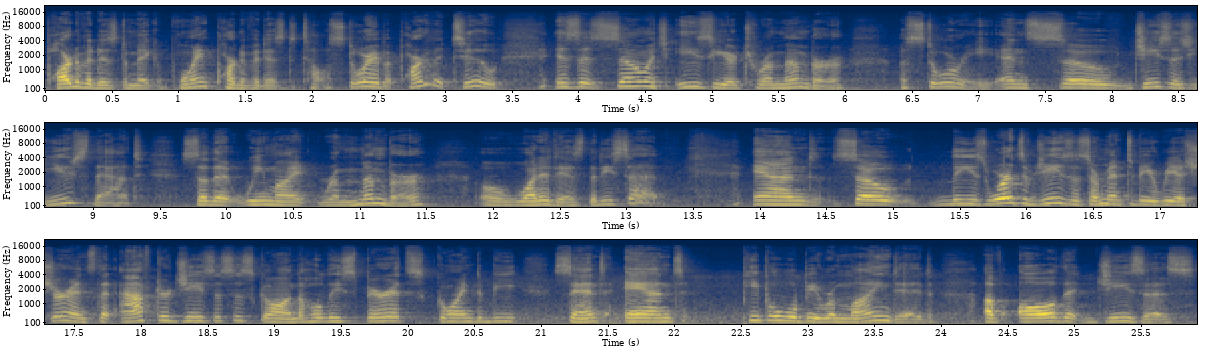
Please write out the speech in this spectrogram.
Part of it is to make a point, part of it is to tell a story, but part of it too is it's so much easier to remember a story. And so Jesus used that so that we might remember oh, what it is that he said. And so these words of Jesus are meant to be reassurance that after Jesus is gone, the Holy Spirit's going to be sent and people will be reminded of all that Jesus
